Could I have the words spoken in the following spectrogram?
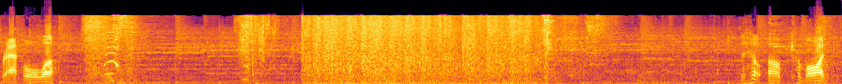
crapola. The hell? Oh, come on.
